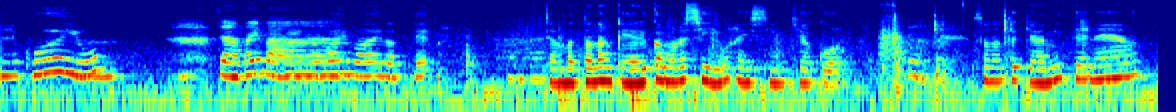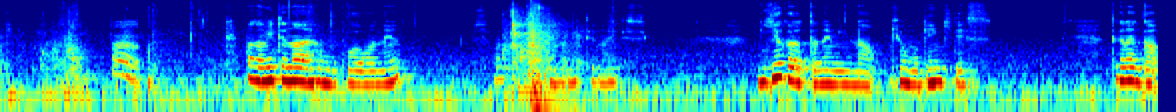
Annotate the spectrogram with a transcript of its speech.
え怖いよ。じゃあバイバみんなバイバイだって。じゃあまたなんかやるかもらしいよ配信きやこはその時は見てね。うん。まだ見てない本校はねまだ見てないですよ。賑やかだったねみんな。今日も元気です。てかなんか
